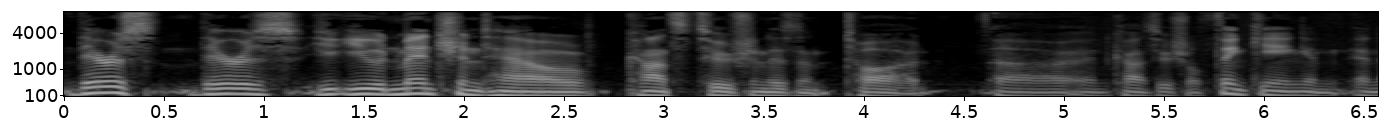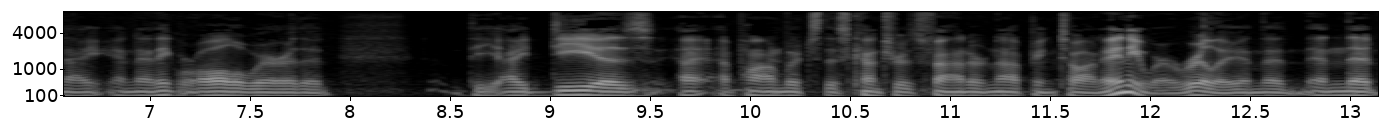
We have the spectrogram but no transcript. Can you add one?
There's there's you, you had mentioned how Constitution isn't taught uh, and constitutional thinking, and, and I and I think we're all aware that the ideas uh, upon which this country was founded are not being taught anywhere really, and that and that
